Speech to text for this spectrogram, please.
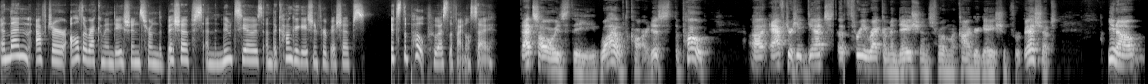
And then, after all the recommendations from the bishops and the nuncios and the Congregation for Bishops, it's the Pope who has the final say that's always the wild card is the pope uh, after he gets the three recommendations from the congregation for bishops you know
